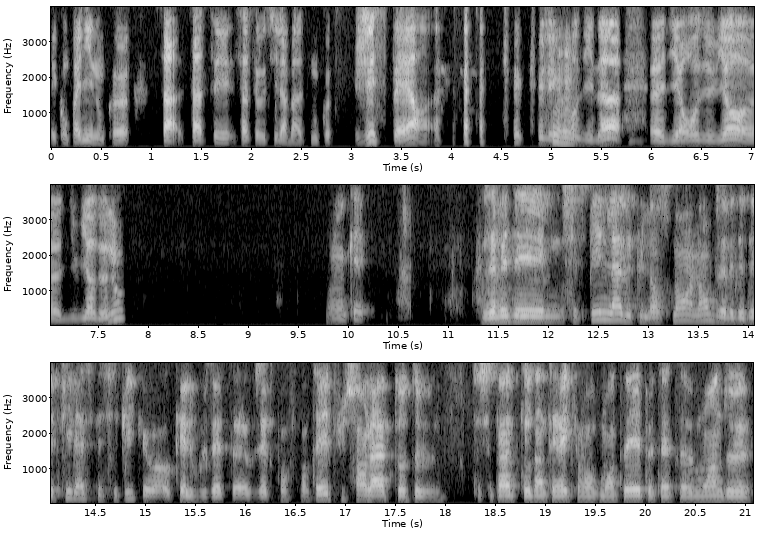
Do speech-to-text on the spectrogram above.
et compagnie. Donc ça, ça c'est ça c'est aussi la base. Donc j'espère que, que, les candidats diront du bien, du bien de nous. Ok. Vous avez des, chez Spin, là, depuis le lancement, un an, vous avez des défis là, spécifiques auxquels vous êtes, vous êtes confrontés? Tu sens là, taux de, je sais pas, taux d'intérêt qui vont augmenter, peut-être moins de,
